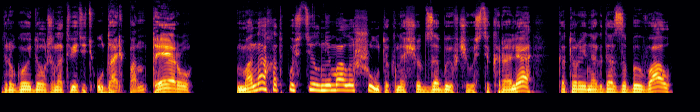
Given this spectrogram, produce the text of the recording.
другой должен ответить «ударь пантеру». Монах отпустил немало шуток насчет забывчивости короля, который иногда забывал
